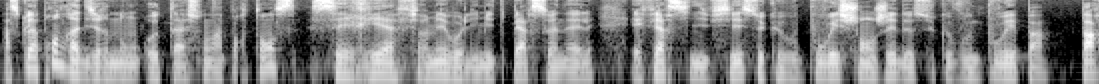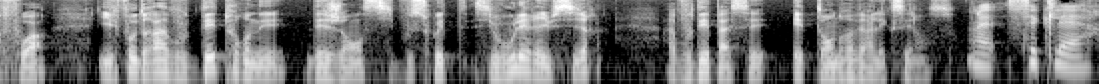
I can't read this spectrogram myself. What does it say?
Parce qu'apprendre à dire non aux tâches sans importance, c'est réaffirmer vos limites personnelles et faire signifier ce que vous pouvez changer de ce que vous ne pouvez pas. Parfois, il faudra vous détourner des gens si vous, souhaitez, si vous voulez réussir à vous dépasser et tendre vers l'excellence. Ouais, c'est clair.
